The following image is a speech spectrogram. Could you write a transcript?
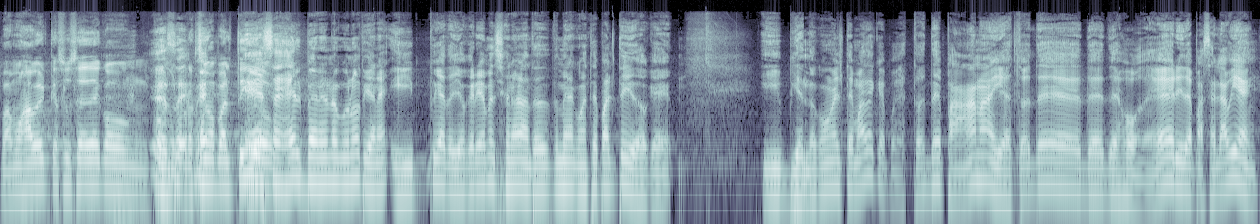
Vamos a ver qué sucede con, con Ese- el próximo e- partido. Ese es el veneno que uno tiene. Y fíjate, yo quería mencionar antes de terminar con este partido que, y viendo con el tema de que pues esto es de pana y esto es de, de- de joder y de pasarla bien.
